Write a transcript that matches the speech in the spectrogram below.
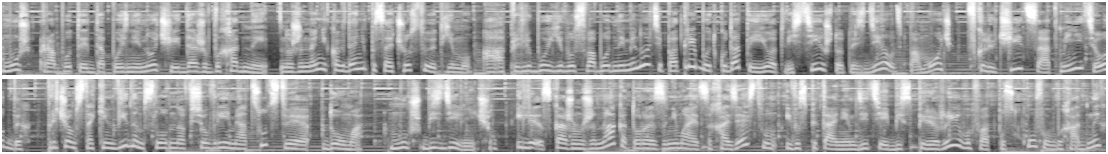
муж работает до поздней ночи и даже в выходные, но жена никогда не посочувствует ему, а при любой его свободной минуте потребует куда-то ее отвезти, что-то сделать, помочь, включиться, отменить отдых. Причем с таким видом, словно все время отсутствия дома муж бездельничал. Или, скажем, жена, которая занимается хозяйством и воспитанием детей без перерывов, отпусков и выходных,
